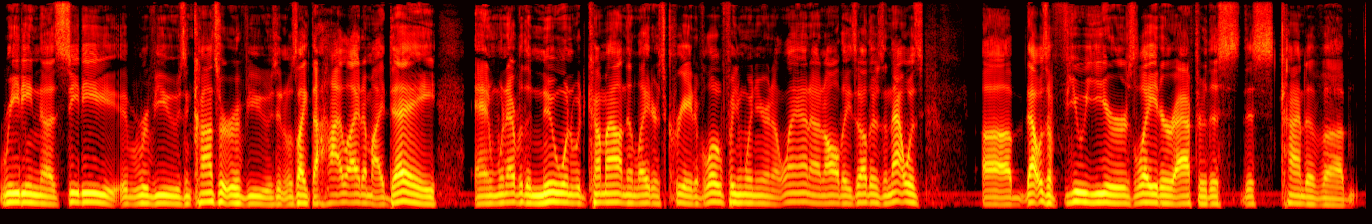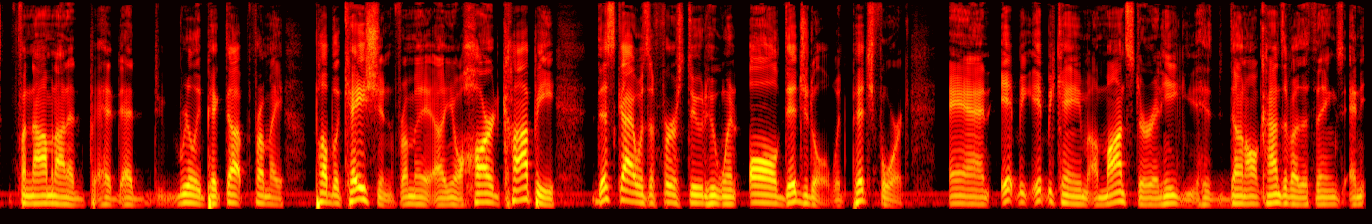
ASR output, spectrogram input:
reading uh, CD reviews and concert reviews. And it was like the highlight of my day. And whenever the new one would come out, and then later it's Creative Loafing when you're in Atlanta and all these others. And that was. Uh, that was a few years later after this this kind of uh, phenomenon had, had, had really picked up from a publication from a, a you know hard copy. This guy was the first dude who went all digital with Pitchfork, and it be, it became a monster. And he has done all kinds of other things. And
